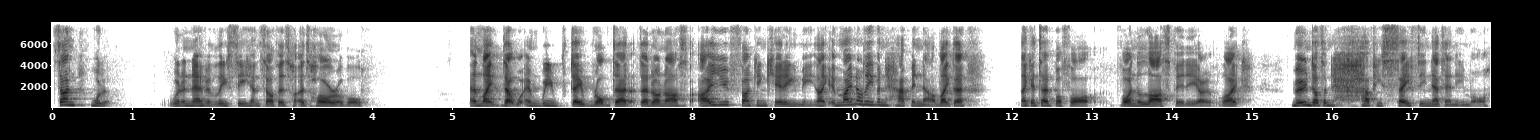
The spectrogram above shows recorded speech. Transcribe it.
Sun would would inevitably see himself as as horrible. And like that and we they robbed that that on us. Are you fucking kidding me? Like it might not even happen now. Like the like i said before for in the last video like moon doesn't have his safety net anymore.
